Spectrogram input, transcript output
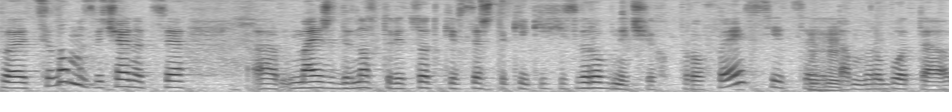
В цілому, звичайно, це е, майже 90% все ж таки якихось виробничих професій. Це там робота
